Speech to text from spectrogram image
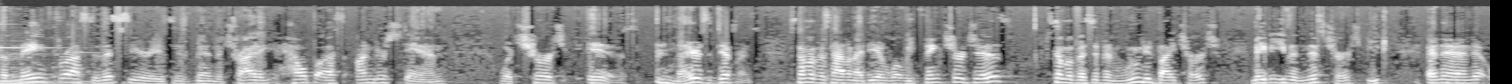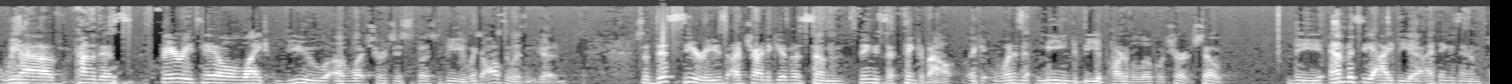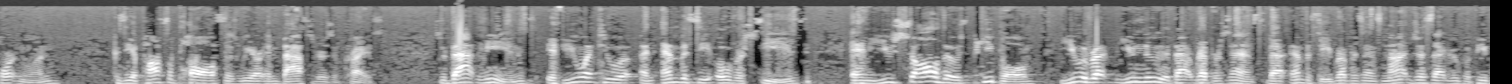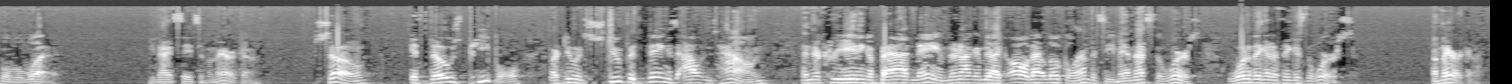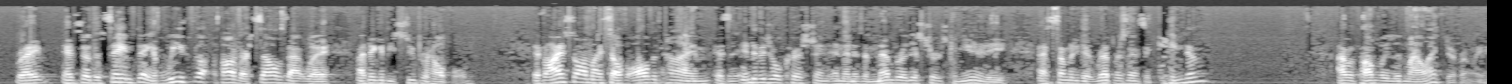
The main thrust of this series has been to try to help us understand what church is. now here's the difference. Some of us have an idea of what we think church is. Some of us have been wounded by church, maybe even this church, speak. And then we have kind of this fairy tale like view of what church is supposed to be, which also isn't good. So this series, I've tried to give us some things to think about. Like, what does it mean to be a part of a local church? So the embassy idea, I think, is an important one because the Apostle Paul says we are ambassadors of Christ. So that means if you went to a, an embassy overseas and you saw those people, you would you knew that that represents that embassy represents not just that group of people, but what? United States of America. So if those people are doing stupid things out in town and they're creating a bad name, they're not going to be like, oh, that local embassy, man, that's the worst what are they going to think is the worst? America, right? And so the same thing. If we th- thought of ourselves that way, I think it'd be super helpful. If I saw myself all the time as an individual Christian and then as a member of this church community as somebody that represents a kingdom, I would probably live my life differently.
